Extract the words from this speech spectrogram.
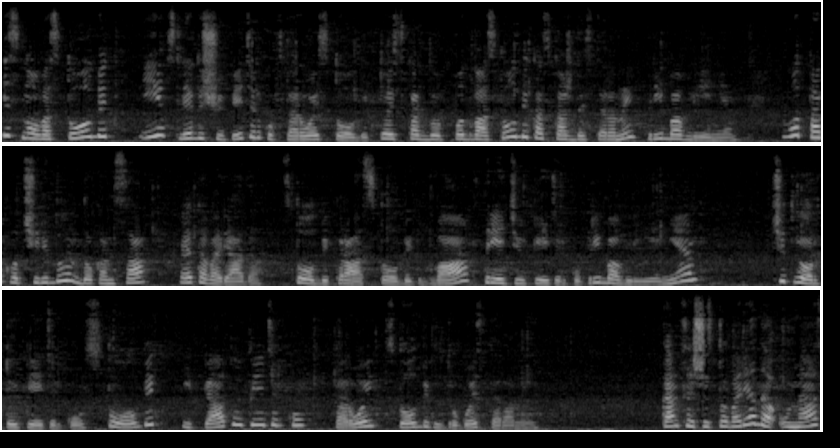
И снова столбик, и в следующую петельку второй столбик. То есть как бы по два столбика с каждой стороны прибавление. Вот так вот чередуем до конца этого ряда. Столбик 1, столбик 2, в третью петельку прибавление, в четвертую петельку столбик и в пятую петельку второй столбик с другой стороны. В конце шестого ряда у нас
